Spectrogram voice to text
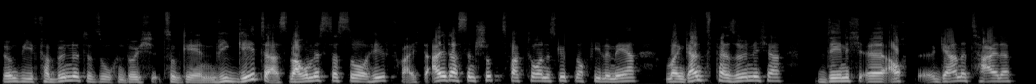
irgendwie Verbündete suchen, durchzugehen. Wie geht das? Warum ist das so hilfreich? All das sind Schutzfaktoren. Es gibt noch viele mehr. Und mein ganz persönlicher den ich äh, auch äh, gerne teile.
